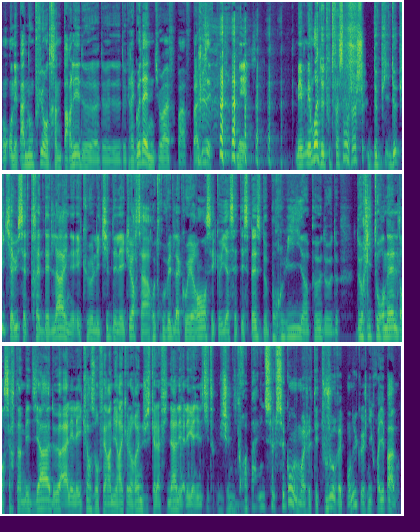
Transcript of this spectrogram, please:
on n'est pas non plus en train de parler de, de, de Greg Oden, tu vois, faut pas, faut pas abuser. mais Mais, mais moi, de toute façon, Josh, depuis, depuis qu'il y a eu cette trade deadline et que l'équipe des Lakers a retrouvé de la cohérence et qu'il y a cette espèce de bruit un peu de, de, de ritournelle dans certains médias de ah, les Lakers vont faire un miracle run jusqu'à la finale et aller gagner le titre. Mais je n'y crois pas une seule seconde. Moi, je t'ai toujours répondu que je n'y croyais pas. Donc,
